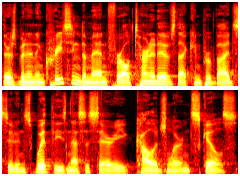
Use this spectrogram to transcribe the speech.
there's been an increasing demand for alternatives that can provide students with these necessary college learned skills.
